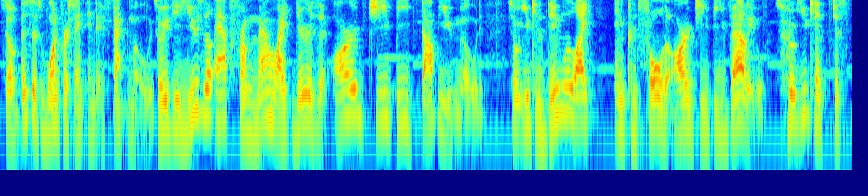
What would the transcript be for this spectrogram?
So this is 1% in the effect mode. So if you use the app from Nanlite, there is a RGBW mode. So you can dim the light and control the RGB value. So you can just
